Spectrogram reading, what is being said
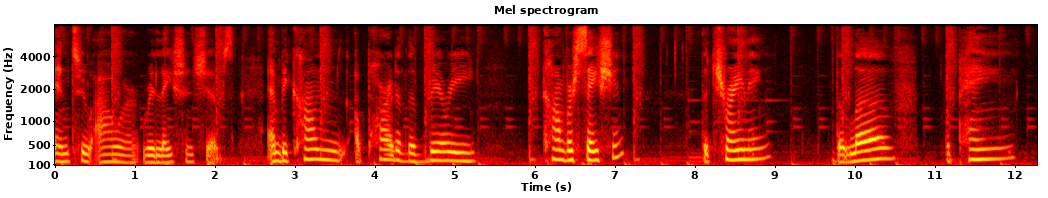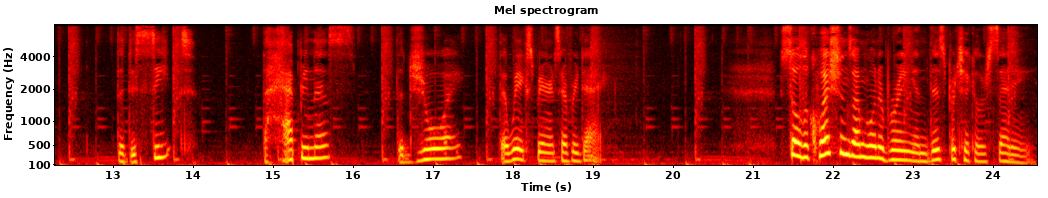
into our relationships and become a part of the very conversation, the training, the love, the pain, the deceit, the happiness, the joy that we experience every day. So, the questions I'm going to bring in this particular setting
